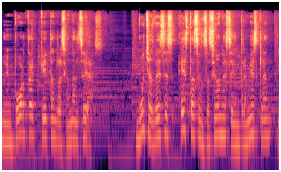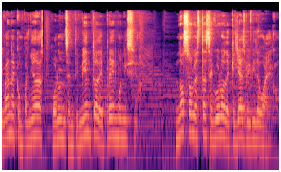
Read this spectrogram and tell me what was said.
no importa qué tan racional seas. Muchas veces estas sensaciones se entremezclan y van acompañadas por un sentimiento de premonición. No solo estás seguro de que ya has vivido algo,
